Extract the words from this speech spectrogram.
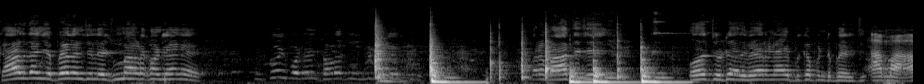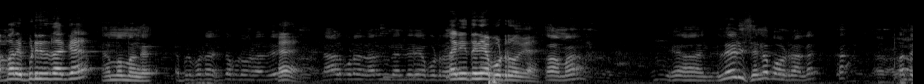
கால் தான் இங்கே பேலன்ஸ் சும்மா கிடக்க வேண்டியான்னு தூக்கி போட்டு தொடச்சி முடிச்சு அப்புறம் பார்த்துச்சு. உதச்சி விட்டு அது வேற நாய் பிக்கப் பண்ணிட்டு போயிருச்சு. ஆமா அப்புறம் இப்படி இருந்தாக்க ஆமாம்மாங்க எப்படி போட்டால் சித்தப்பட்டு வராது ஆ. நாலு போட்டால் நறுக்கு தனித்தனியாக போட்டுறாங்க தனி தனியா போட்டுருவாங்க. ஆமாம் லேடிஸ் என்ன போடுறாங்க? அந்த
